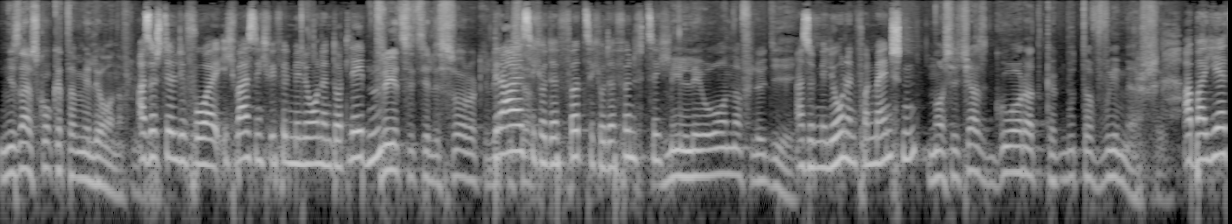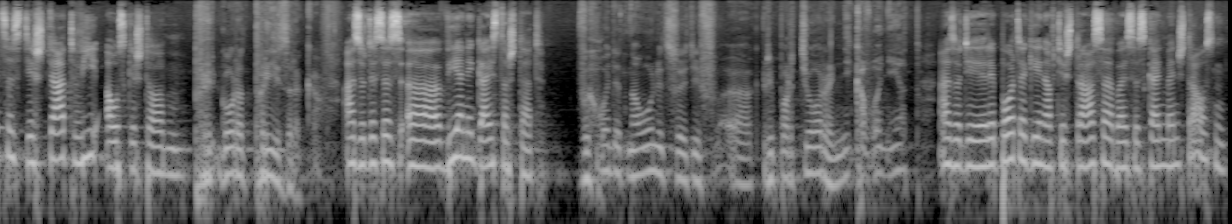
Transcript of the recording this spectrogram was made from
не знаю, сколько там миллионов людей. Also stell dir vor, ich weiß nicht, wie viele Millionen dort leben. 30 или 40 или 30 50 oder 40 oder 50. миллионов людей. Also Millionen von Menschen. Но сейчас город как будто вымерший. Aber jetzt ist die Stadt wie ausgestorben. Пр- город призраков. Also das ist äh, wie eine Geisterstadt. Выходят на улицу эти э, репортеры, никого нет. Also die Reporter gehen auf die Straße, aber es ist kein Mensch draußen.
